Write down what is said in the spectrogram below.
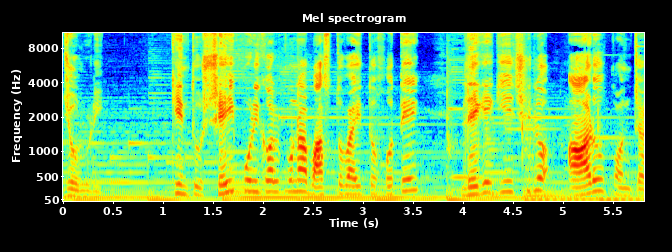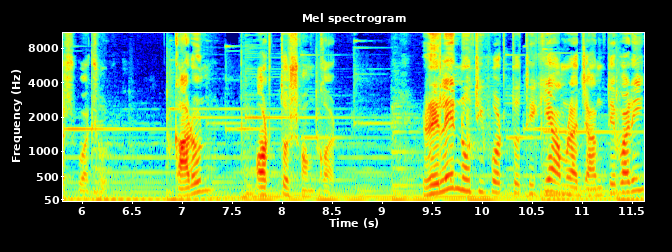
জরুরি। কিন্তু সেই পরিকল্পনা বাস্তবায়িত হতে লেগে গিয়েছিল আরও পঞ্চাশ বছর। কারণ অর্থ সংকট। রেলের নথিপত্র থেকে আমরা জানতে পারি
